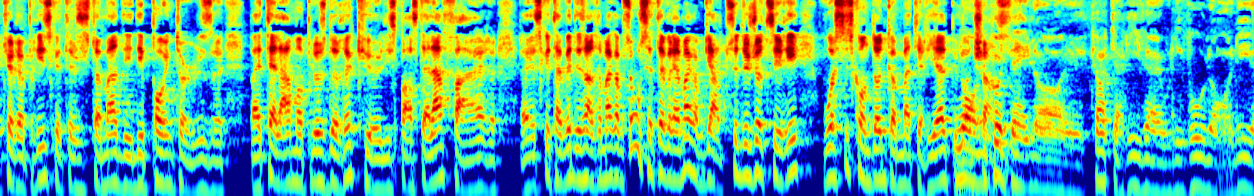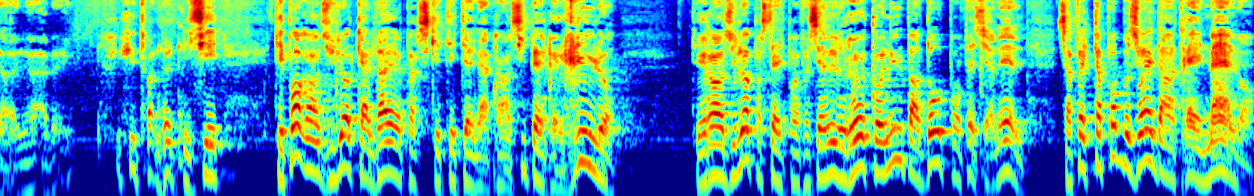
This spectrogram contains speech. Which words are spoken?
quelques reprises que t'as justement des, des pointers? Ben, telle arme a plus de recul, il se passe telle affaire. Euh, Est-ce que t'avais des entraînements comme ça ou c'était vraiment comme, regarde, tu sais déjà tiré, voici ce qu'on te donne comme matériel, puis Non, bonne chance. écoute, ben là, euh, quand tu arrives au niveau, là, on est là, avec- dans notre métier, t'es pas rendu là, calvaire, parce que t'étais un apprenti par rue, là. T'es rendu là parce que t'es un professionnel reconnu par d'autres professionnels. Ça fait que t'as pas besoin d'entraînement, là.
